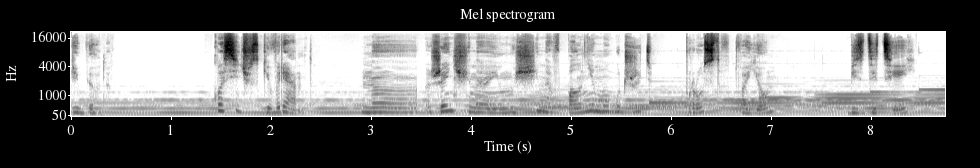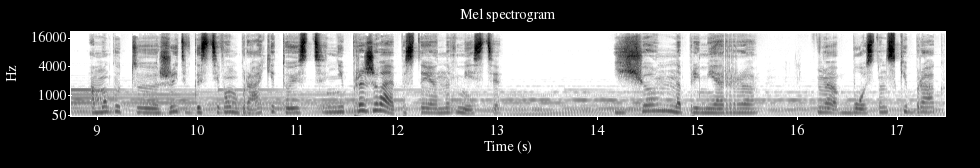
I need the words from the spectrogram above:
ребенок. Классический вариант. Но женщина и мужчина вполне могут жить просто вдвоем, без детей, а могут э, жить в гостевом браке, то есть не проживая постоянно вместе. Еще, например, э, бостонский брак,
